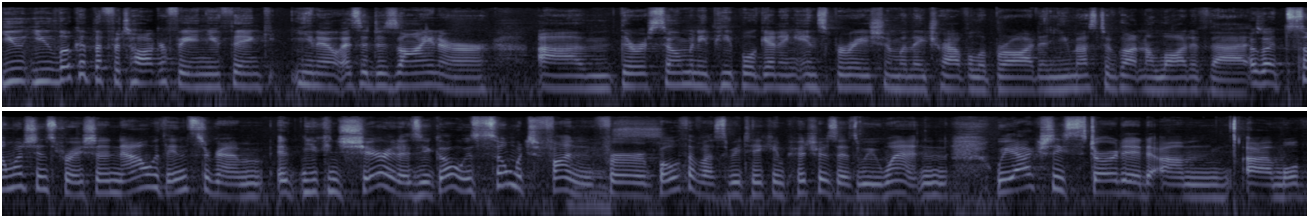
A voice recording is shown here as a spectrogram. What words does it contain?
You you look at the photography and you think, you know, as a designer, um, there are so many people getting inspiration when they travel abroad, and you must have gotten a lot of that. I got so much inspiration. Now with Instagram, it, you can share it as you go. It was so much fun for both of us to be taking pictures as we went. And we actually started, um, um, well,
